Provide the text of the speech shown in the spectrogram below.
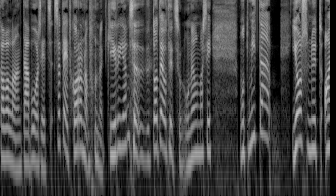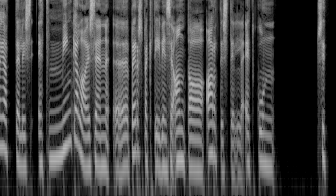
tavallaan tämä vuosi, että sä teet koronavuonna kirjan, sä toteutit sun unelmasi, mutta mitä jos nyt ajattelis, että minkälaisen perspektiivin se antaa artistille, että kun sit,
